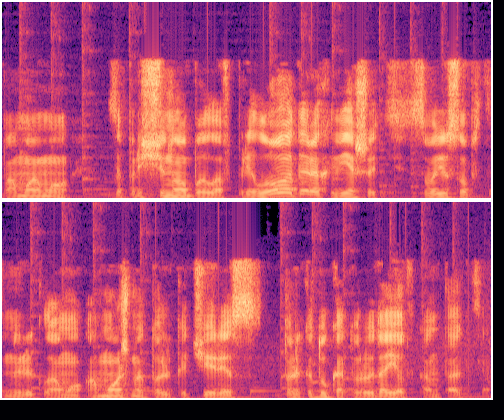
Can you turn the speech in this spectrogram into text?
по-моему, запрещено было в прилодерах вешать свою собственную рекламу, а можно только через, только ту, которую дает ВКонтакте.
